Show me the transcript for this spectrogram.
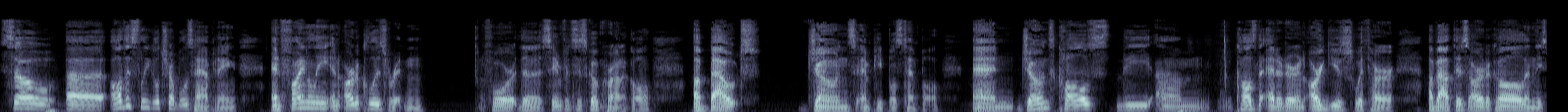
So, uh, all this legal trouble is happening, and finally an article is written for the San Francisco Chronicle about Jones and Peoples Temple. And Jones calls the, um, calls the editor and argues with her about this article and these,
